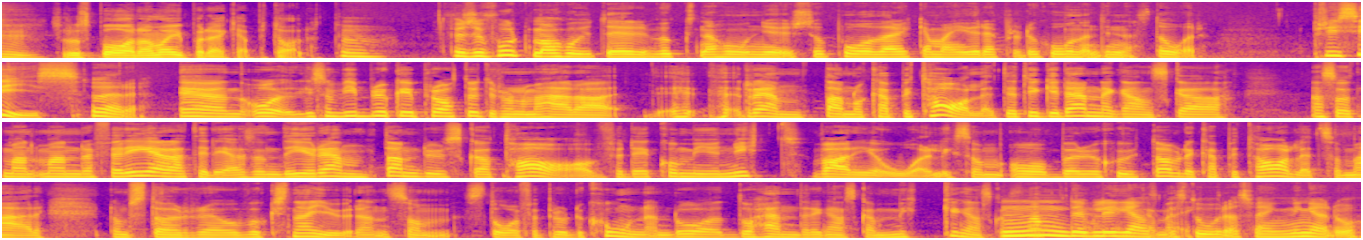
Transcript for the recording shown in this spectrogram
Mm. Så då sparar man ju på det kapitalet. Mm. För så fort man skjuter vuxna hondjur så påverkar man ju reproduktionen till nästa år. Precis. Så är det. Och liksom, vi brukar ju prata utifrån de här äh, räntan och kapitalet. Jag tycker den är ganska Alltså att man, man refererar till det. Alltså det är ju räntan du ska ta av för det kommer ju nytt varje år. Liksom. Och börjar du skjuta av det kapitalet som är de större och vuxna djuren som står för produktionen då, då händer det ganska mycket ganska snabbt. Mm, det blir ganska stora svängningar då.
